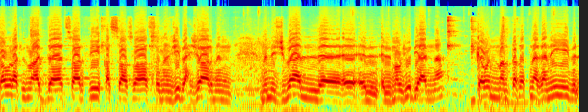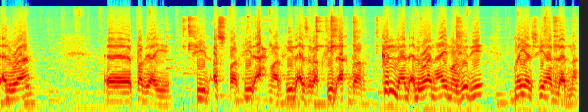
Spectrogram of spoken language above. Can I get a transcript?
طورت المعدات صار في قصاصات صرنا نجيب أحجار من من الجبال آه، الموجودة عندنا. كون منطقتنا غنية بالألوان. آه، في الأصفر في الأحمر في الأزرق في الأخضر. كل هالألوان هاي موجودة تميز فيها بلادنا.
